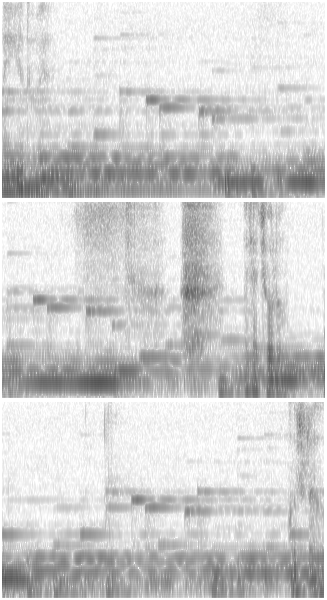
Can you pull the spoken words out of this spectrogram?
नहीं है तुम्हें अच्छा छोड़ो। खुश रहो।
